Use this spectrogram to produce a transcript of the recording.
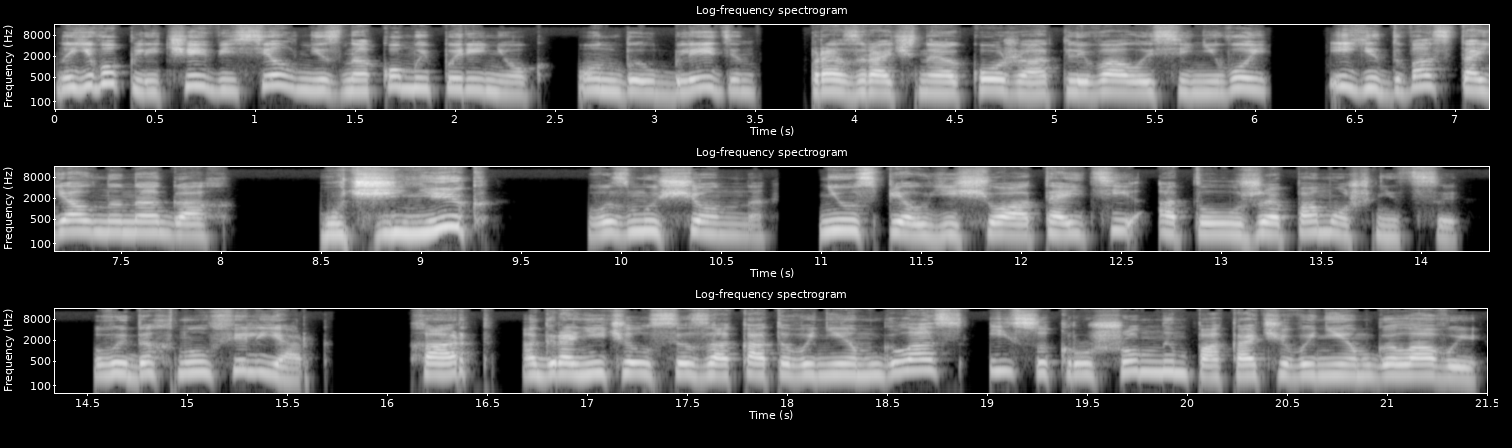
На его плече висел незнакомый паренек. Он был бледен, прозрачная кожа отливала синевой и едва стоял на ногах. «Ученик?» Возмущенно. Не успел еще отойти от лже-помощницы. Выдохнул фильярк. Харт ограничился закатыванием глаз и сокрушенным покачиванием головы.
